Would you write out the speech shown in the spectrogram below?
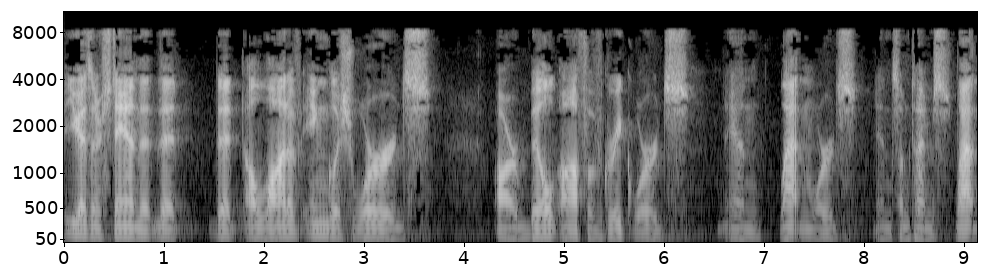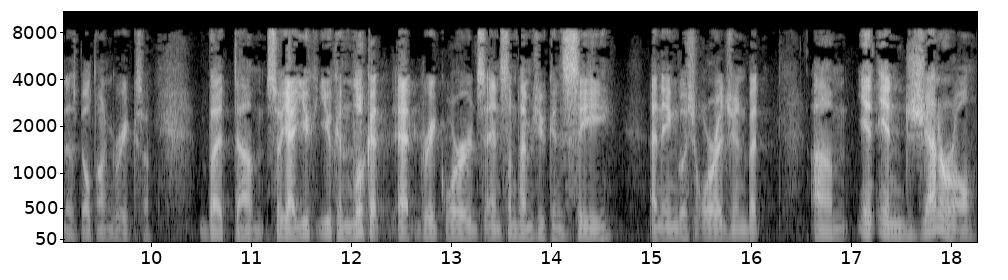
you guys understand that that that a lot of English words are built off of Greek words and Latin words, and sometimes Latin is built on Greek. So, but um, so yeah, you you can look at at Greek words, and sometimes you can see an English origin, but um, in in general,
